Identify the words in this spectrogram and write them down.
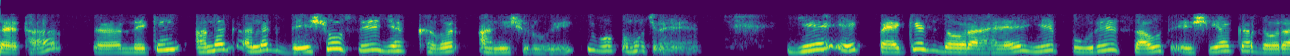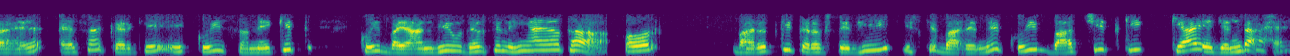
तय था लेकिन अलग अलग देशों से यह खबर आनी शुरू हुई कि वो पहुँच रहे हैं। ये एक पैकेज दौरा है, ये पूरे साउथ एशिया का दौरा है। ऐसा करके एक कोई समेकित कोई बयान भी उधर से नहीं आया था और भारत की तरफ़ से भी इसके बारे में कोई बातचीत की क्या एजेंडा है?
